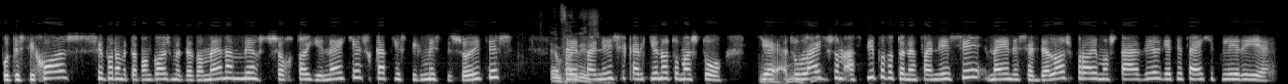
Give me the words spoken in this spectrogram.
που δυστυχώς σύμφωνα με τα παγκόσμια δεδομένα μία στις 8 γυναίκες κάποια στιγμή στη ζωή της θα εμφανίσει καρκίνο του μαστού. Και τουλάχιστον αυτή που θα τον εμφανίσει να είναι σε εντελώς πρώιμο στάδιο γιατί θα έχει πλήρη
